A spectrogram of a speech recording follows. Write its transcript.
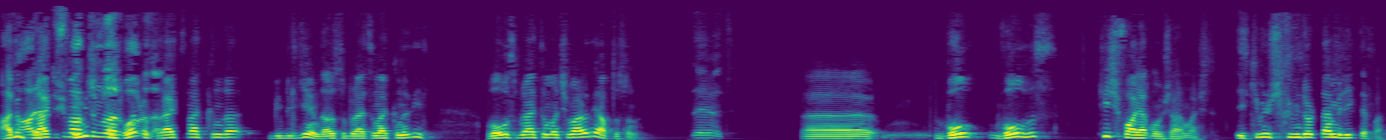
Abi hala Brighton düşme bu arada. Brighton hakkında bir bilgi verim. Daha doğrusu Brighton hakkında değil. Wolves Brighton maçı vardı ya hafta sonu. Evet. Ee, Wol- Wolves hiç faal yapmamışlar maçta. 2003-2004'ten beri ilk defa.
